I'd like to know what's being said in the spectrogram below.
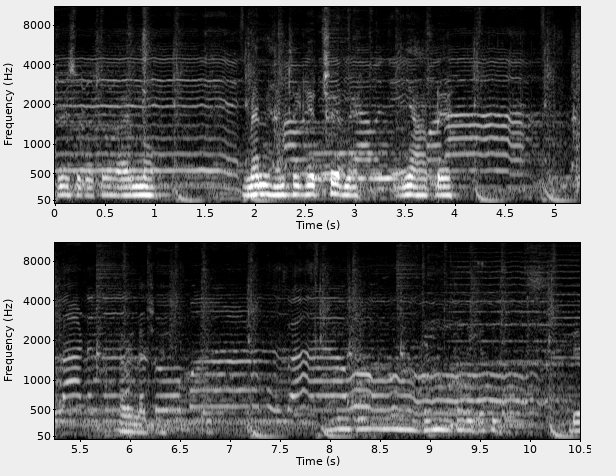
જોઈ શકો છો, આ એમનો મેન એન્ટ્રી ગેટ છે અને અહીંયા આપણે આવેલા છે બે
